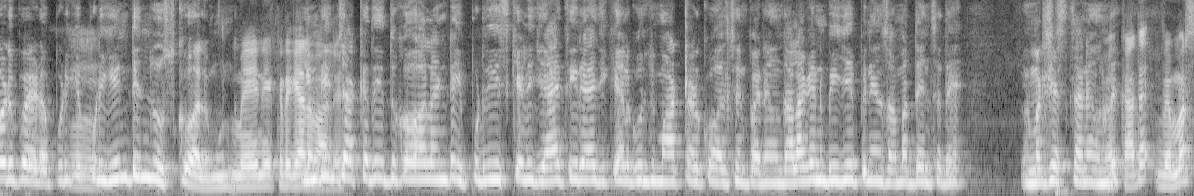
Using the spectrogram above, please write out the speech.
ఓడిపోయేటప్పటికి ఇప్పుడు ఇంటిని చూసుకోవాలి ముందు. మెయిన్ ఇక్కడికి వెళ్ళాలి. ఇంటిని చక్కదిద్దుకోవాలంటే ఇప్పుడు తీసుకెళ్ళి జాతీయ రాజకీయాల గురించి మాట్లాడుకోవాల్సిన పని ఉంది. అలాగని బీజేపీ నేను సమర్థించదే. విమర్శిస్తానే ఉంది. అదే విమర్శ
